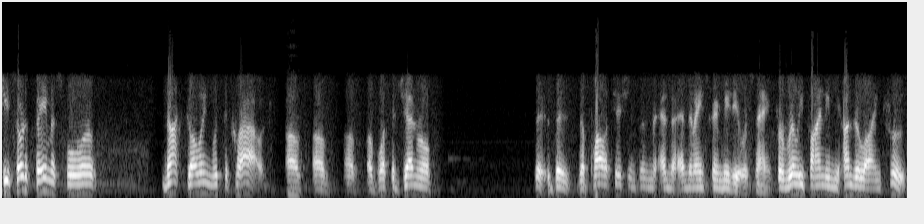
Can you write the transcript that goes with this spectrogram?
she's sort of famous for not going with the crowd of of of, of what the general the, the, the politicians and, and, the, and the mainstream media were saying for really finding the underlying truth.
